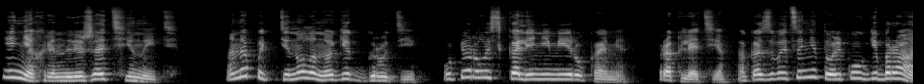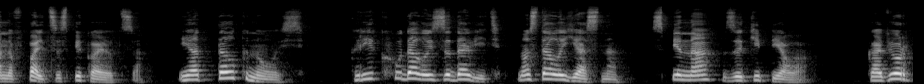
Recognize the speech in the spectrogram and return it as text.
И нехрен лежать и ныть. Она подтянула ноги к груди, уперлась коленями и руками. Проклятие, оказывается, не только у гибраанов пальцы спекаются. И оттолкнулась. Крик удалось задавить, но стало ясно. Спина закипела. Ковер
